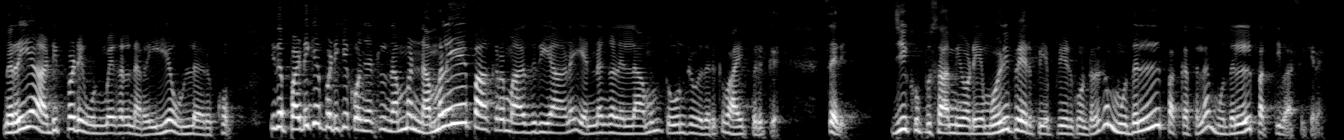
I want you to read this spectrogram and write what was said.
நிறைய அடிப்படை உண்மைகள் நிறைய உள்ளே இருக்கும். இதை படிக்க படிக்க கொஞ்ச நேரத்தில் நம்ம நம்மளையே பார்க்குற மாதிரியான எண்ணங்கள் எல்லாமும் தோன்றுவதற்கு வாய்ப்பு இருக்குது சரி ஜி. குப்புசாமியோடைய மொழிபெயர்ப்பு எப்படி இருக்குன்றது முதல் பக்கத்தில் முதல் பத்தி வாசிக்கிறேன்.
